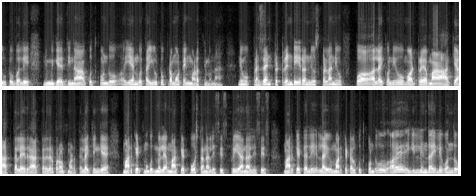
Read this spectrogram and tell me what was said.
ಯೂಟ್ಯೂಬಲ್ಲಿ ನಿಮಗೆ ದಿನ ಕೂತ್ಕೊಂಡು, ಏನು ಗೊತ್ತಾ? ಯೂಟ್ಯೂಬ್ ಪ್ರಮೋಟ್ ಹೆಂಗೆ ಮಾಡುತ್ತೆ ನಿಮ್ಮನ್ನು? ನೀವು ಪ್ರೆಸೆಂಟ್ ಟ್ರೆಂಡಿ ಇರೋ ನ್ಯೂಸ್ಗಳನ್ನ ನೀವು ಲೈಕ್ ನೀವು ಟ್ರೇ ಮಾ, ಹಾಕಿ ಹಾಕ್ತಲೇ ಇದ್ದರೆ ಹಾಕ್ತಲೇ ಇದ್ದರೆ ಪ್ರಮೋಟ್ ಮಾಡುತ್ತೆ. ಲೈಕ್ ಹಿಂಗೆ ಮಾರ್ಕೆಟ್ ಮುಗಿದ ಮೇಲೆ market post analysis pre analysis ಮಾರ್ಕೆಟಲ್ಲಿ ಲೈವ್ ಮಾರ್ಕೆಟಲ್ಲಿ ಕೂತ್ಕೊಂಡು ಇಲ್ಲಿಂದ ಇಲ್ಲಿಗೆ ಒಂದು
